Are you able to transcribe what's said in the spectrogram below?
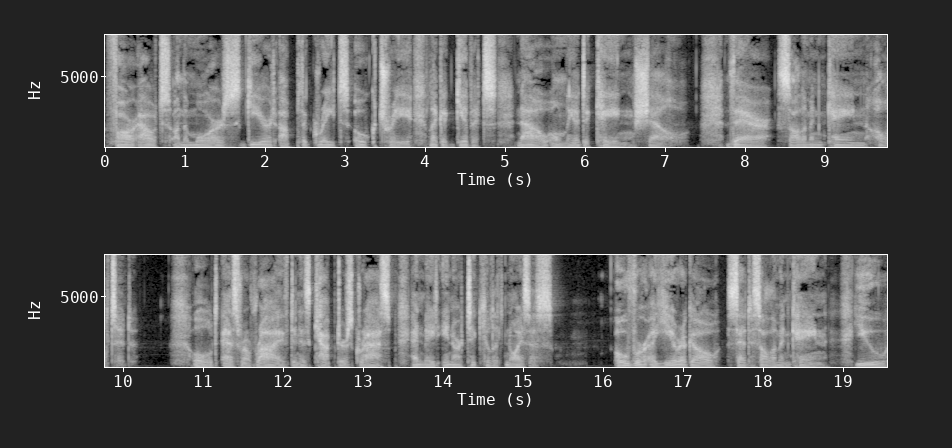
Far out on the moors, geared up the great oak tree like a gibbet, now only a decaying shell. There Solomon Kane halted. Old Ezra writhed in his captor's grasp and made inarticulate noises. Over a year ago, said Solomon Kane, you,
